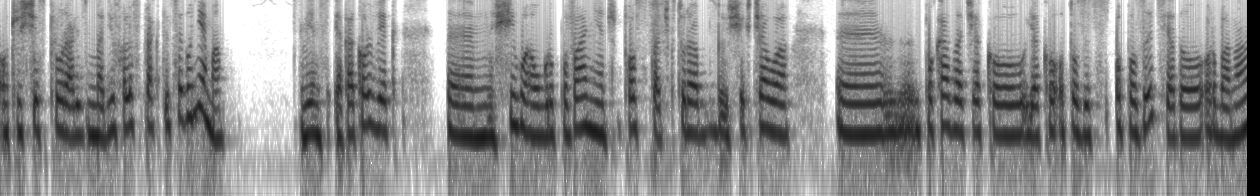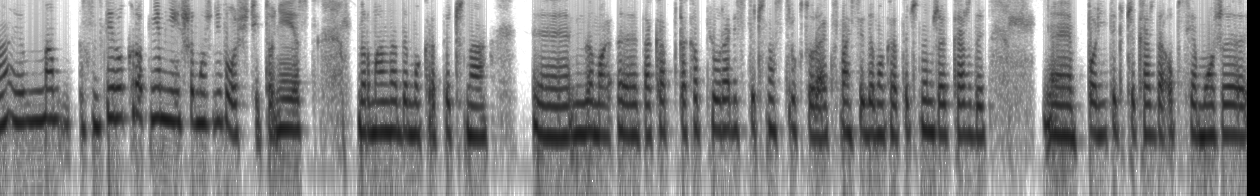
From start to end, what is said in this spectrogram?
oczywiście jest pluralizm mediów, ale w praktyce go nie ma. Więc jakakolwiek siła, ugrupowanie czy postać, która by się chciała Y, pokazać jako, jako opozyc opozycja do Orbana, y, ma wielokrotnie mniejsze możliwości. To nie jest normalna, demokratyczna, y, taka, taka pluralistyczna struktura, jak w państwie demokratycznym, że każdy polityk czy każda opcja może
